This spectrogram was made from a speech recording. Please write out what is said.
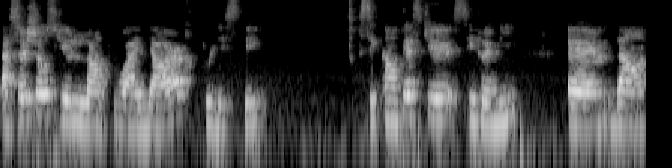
La seule chose que l'employeur peut décider, c'est quand est-ce que c'est remis, euh, dans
